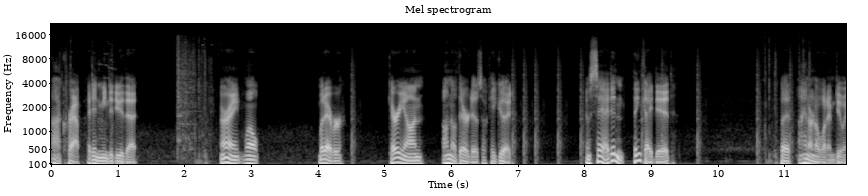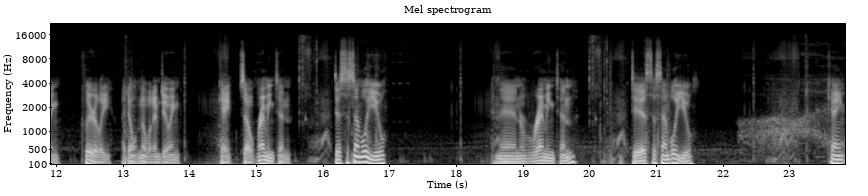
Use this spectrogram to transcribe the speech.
Ah, crap. I didn't mean to do that. All right, well, whatever. Carry on. Oh, no, there it is. Okay, good. I was say, I didn't think I did. But I don't know what I'm doing. Clearly, I don't know what I'm doing. Okay, so Remington. Disassemble you. And then Remington. Disassemble you. Okay.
